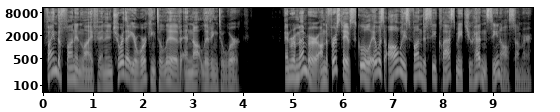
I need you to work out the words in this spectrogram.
Find the fun in life and ensure that you're working to live and not living to work. And remember, on the first day of school, it was always fun to see classmates you hadn't seen all summer.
